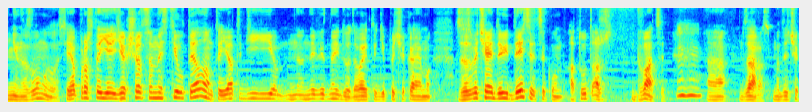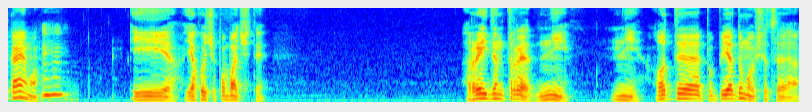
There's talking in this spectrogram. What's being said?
Ні, не зломилося. Я просто, якщо це не Steel Talon, то я тоді її не віднайду. Давай тоді почекаємо. Зазвичай дають 10 секунд, а тут аж 20. Угу. Е, зараз ми дочекаємо. Угу. І я хочу побачити. Raiden Thread. Ні. Ні. От е, я думав, що це,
